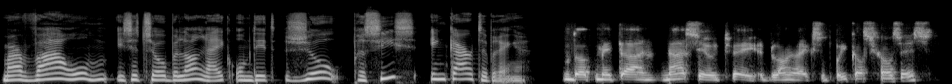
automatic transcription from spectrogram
Maar waarom is het zo belangrijk om dit zo precies in kaart te brengen? Omdat methaan na CO2 het belangrijkste broeikasgas is.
